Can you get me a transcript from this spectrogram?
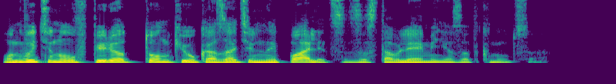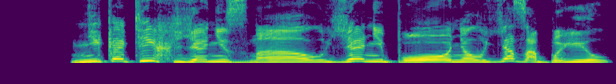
Он вытянул вперед тонкий указательный палец, заставляя меня заткнуться. Никаких я не знал, я не понял, я забыл.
